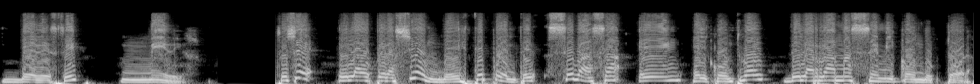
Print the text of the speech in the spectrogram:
BDC medios. Entonces, la operación de este puente se basa en el control de la rama semiconductora.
